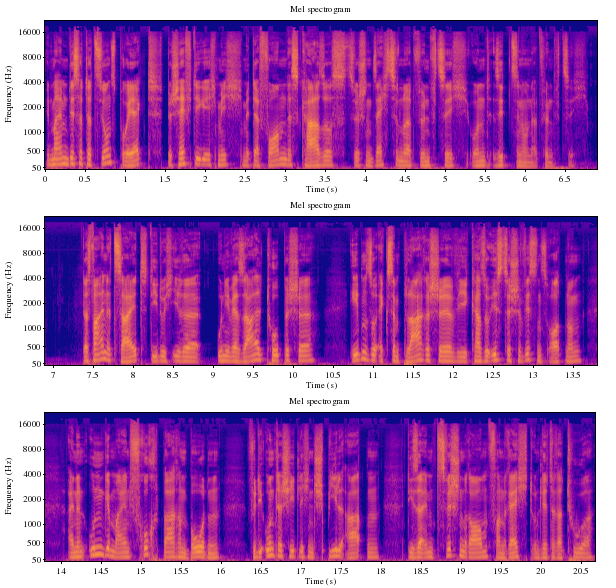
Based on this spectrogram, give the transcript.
In meinem Dissertationsprojekt beschäftige ich mich mit der Form des Kasus zwischen 1650 und 1750. Das war eine Zeit, die durch ihre universaltopische, ebenso exemplarische wie kasuistische Wissensordnung einen ungemein fruchtbaren Boden für die unterschiedlichen Spielarten dieser im Zwischenraum von Recht und Literatur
